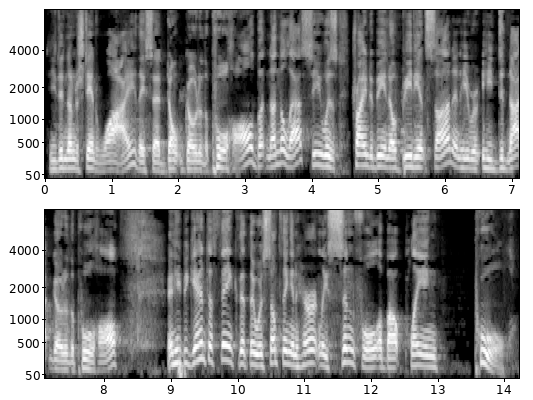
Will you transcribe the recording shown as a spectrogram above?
He didn't understand why. They said, don't go to the pool hall, but nonetheless, he was trying to be an obedient son and he, re- he did not go to the pool hall. And he began to think that there was something inherently sinful about playing pool.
